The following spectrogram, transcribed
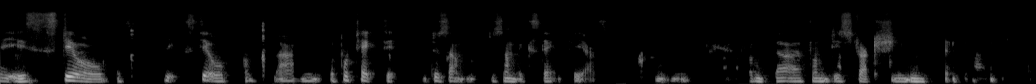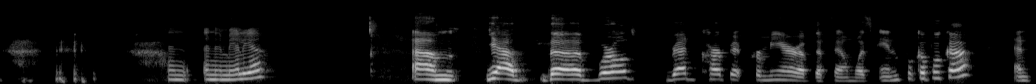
is still still um, protected to some to some extent. Yes, mm-hmm. from uh, from destruction. and and Amelia. Um, yeah, the world red carpet premiere of the film was in Puka Puka and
